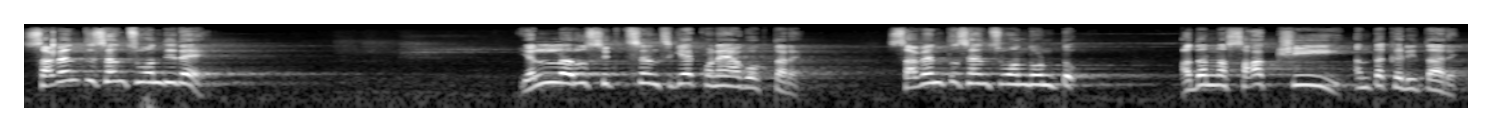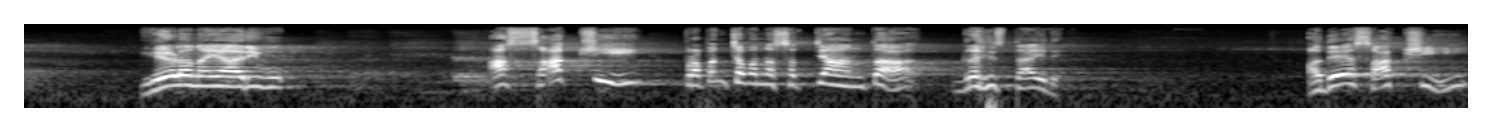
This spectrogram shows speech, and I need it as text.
ಸೆವೆಂತ್ ಸೆನ್ಸ್ ಒಂದಿದೆ. ಎಲ್ಲರೂ ಸಿಕ್ತ್ ಸೆನ್ಸ್ಗೆ ಕೊನೆಯಾಗೋಗ್ತಾರೆ. ಸೆವೆಂತ್ ಸೆನ್ಸ್ ಒಂದುಂಟು. ಅದನ್ನು ಸಾಕ್ಷಿ ಅಂತ ಕರೀತಾರೆ. ಏಳನೆಯ ಅರಿವು. ಆ ಸಾಕ್ಷಿ ಪ್ರಪಂಚವನ್ನು ಸತ್ಯ ಅಂತ ಗ್ರಹಿಸ್ತಾ ಇದೆ. ಅದೇ ಸಾಕ್ಷಿ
